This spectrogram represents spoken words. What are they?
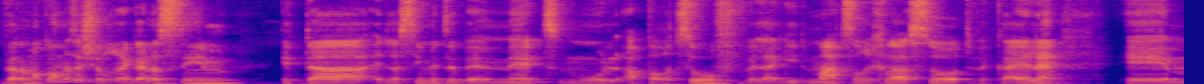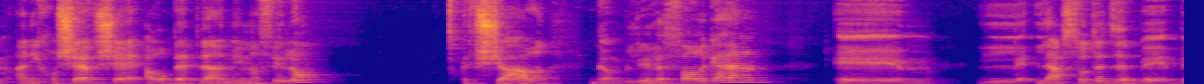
ועל המקום הזה של רגע לשים את, ה... לשים את זה באמת מול הפרצוף, ולהגיד מה צריך לעשות וכאלה. אמ, אני חושב שהרבה פעמים אפילו, אפשר גם בלי לפרגן, אמ, לעשות את זה, ב, ב,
